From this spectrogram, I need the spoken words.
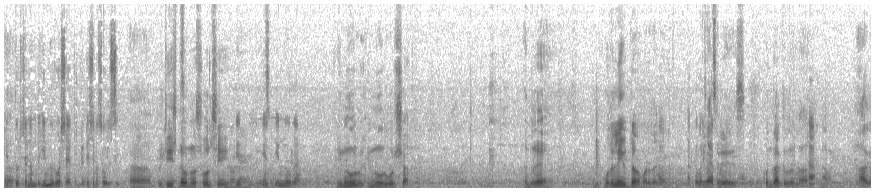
ಕಿತ್ತೂರು ಚೆನ್ನಮ್ಮದು ಇನ್ನೂರು ವರ್ಷ ಆಯಿತು ಬ್ರಿಟಿಷನ ಸೋಲಿಸಿ. ಬ್ರಿಟಿಷ್ನವ್ರನ್ನ ಸೋಲಿಸಿ ಇನ್ನೂರ ಇನ್ನೂರು ಇನ್ನೂರು ವರ್ಷ. ಅಂದರೆ ಮೊದಲನೇ ಯುದ್ಧ ಮಾಡಿದಾಗ. ಠಾಕ್ರೆ ಕೊಂದಾಕಿದ್ರಲ್ಲ? ಆಗ.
